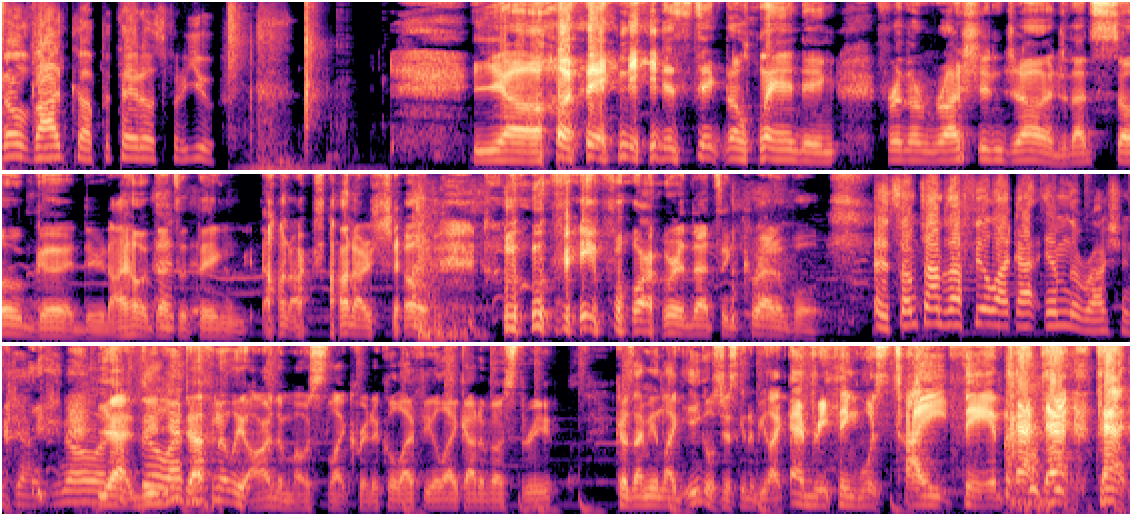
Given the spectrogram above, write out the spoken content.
No vodka, potatoes for you. Yo, they need to stick the landing for the Russian judge. That's so good, dude. I hope that's a thing on our on our show moving forward. That's incredible. And sometimes I feel like I am the Russian judge, you know. Like, yeah, I dude, feel you like definitely are the most like critical. I feel like out of us three. Because I mean, like Eagle's just gonna be like everything was tight, fam. Tat tat tat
